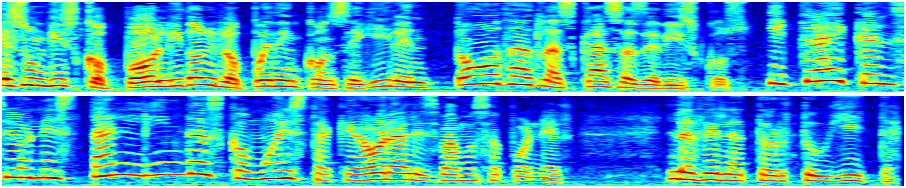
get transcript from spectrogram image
Es un disco Polydor y lo pueden conseguir en todas las casas de discos. Y trae canciones tan lindas como esta que ahora les vamos a poner, la de la tortuguita.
